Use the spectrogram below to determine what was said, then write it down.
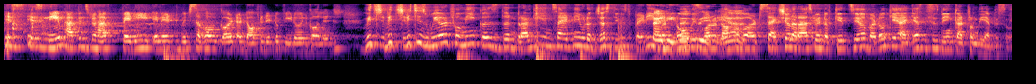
his his name happens to have Peddy in it, which somehow got adopted into Pedo in college. Which which which is weird for me because the druggie inside me would have just used petty, Petty, but no, that's we want it, to talk yeah. about sexual harassment of kids here. But okay, I guess this is being cut from the episode.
